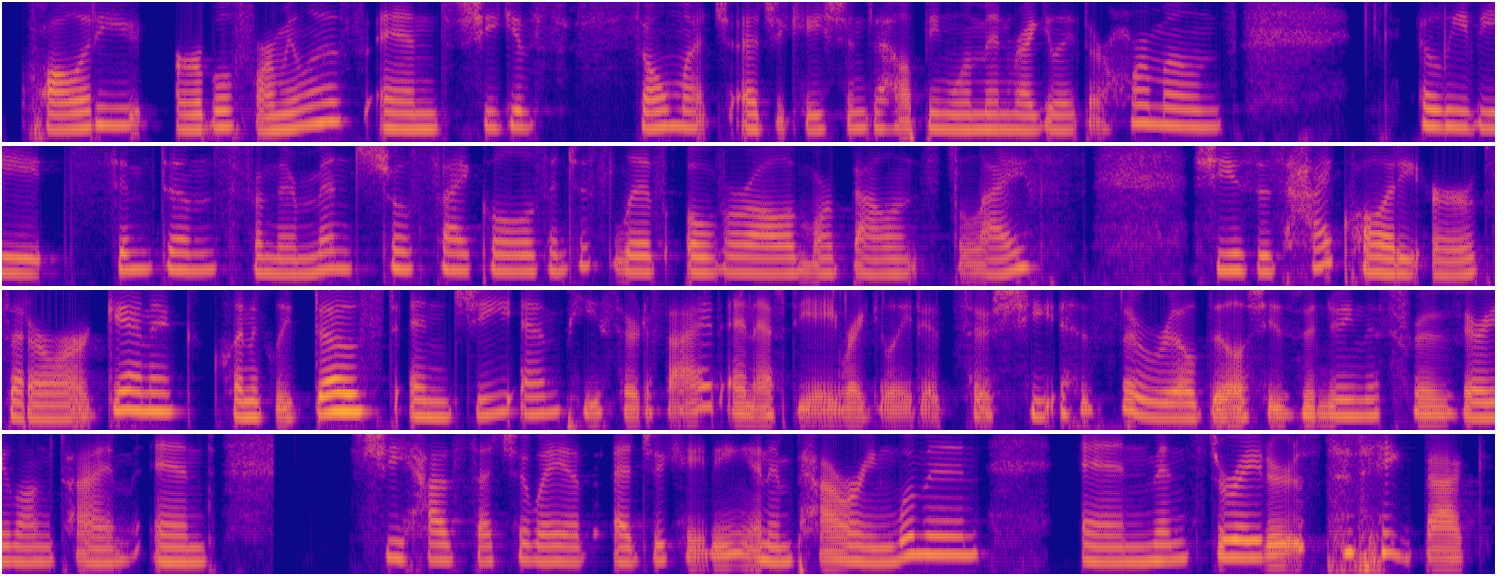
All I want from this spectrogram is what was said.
quality herbal formulas and she gives so much education to helping women regulate their hormones alleviate symptoms from their menstrual cycles and just live overall a more balanced life. She uses high quality herbs that are organic clinically dosed and gmp certified and fda regulated. So she is the real deal. She's been doing this for a very long time and she has such a way of educating and empowering women and menstruators to take back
